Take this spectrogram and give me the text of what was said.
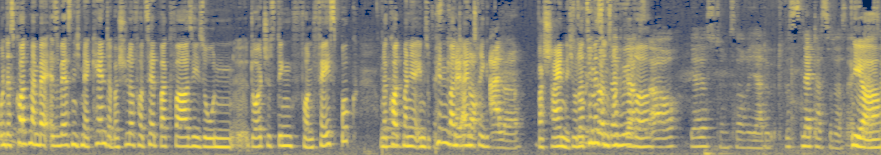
Und das konnte man bei, also wer es nicht mehr kennt, aber SchülerVZ war quasi so ein äh, deutsches Ding von Facebook. Und da konnte man ja eben so alle. Wahrscheinlich, oder zumindest unsere Hörer. auch. Ja, das stimmt, sorry. Ja, du, du bist nett, dass du das Ja. erklärst.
